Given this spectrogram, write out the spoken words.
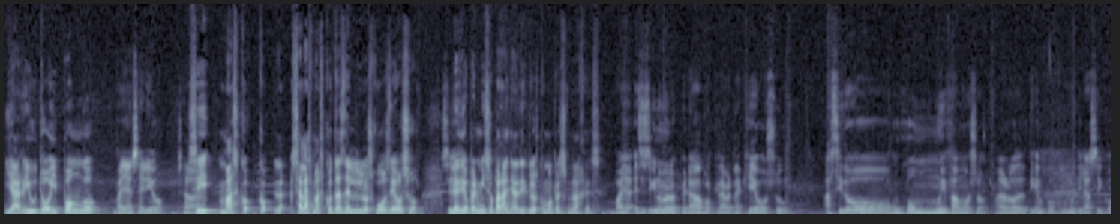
y a Ryuto y Pongo Vaya, ¿en serio? O sea, Sí, masco- o sea, las mascotas de los juegos de Osu Sí. le dio permiso para añadirlos como personajes. Vaya, ese sí que no me lo esperaba porque la verdad es que Osu ha sido un juego muy famoso a lo largo del tiempo y muy clásico.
